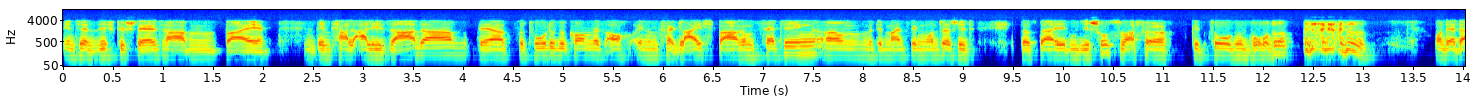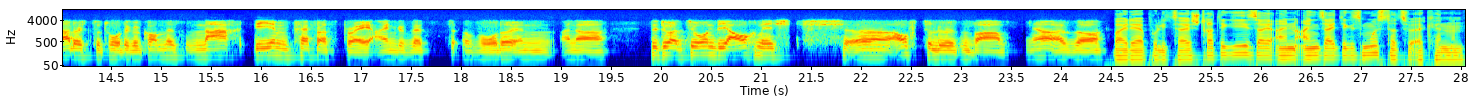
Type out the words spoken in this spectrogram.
intensiv gestellt haben bei dem Fall Alisada, der zu Tode gekommen ist, auch in einem vergleichbaren Setting, ähm, mit dem einzigen Unterschied, dass da eben die Schusswaffe gezogen wurde und er dadurch zu Tode gekommen ist, nachdem Pfefferspray eingesetzt wurde in einer Situation, die auch nicht äh, aufzulösen war. Ja, also. Bei der Polizeistrategie sei ein einseitiges Muster zu erkennen,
